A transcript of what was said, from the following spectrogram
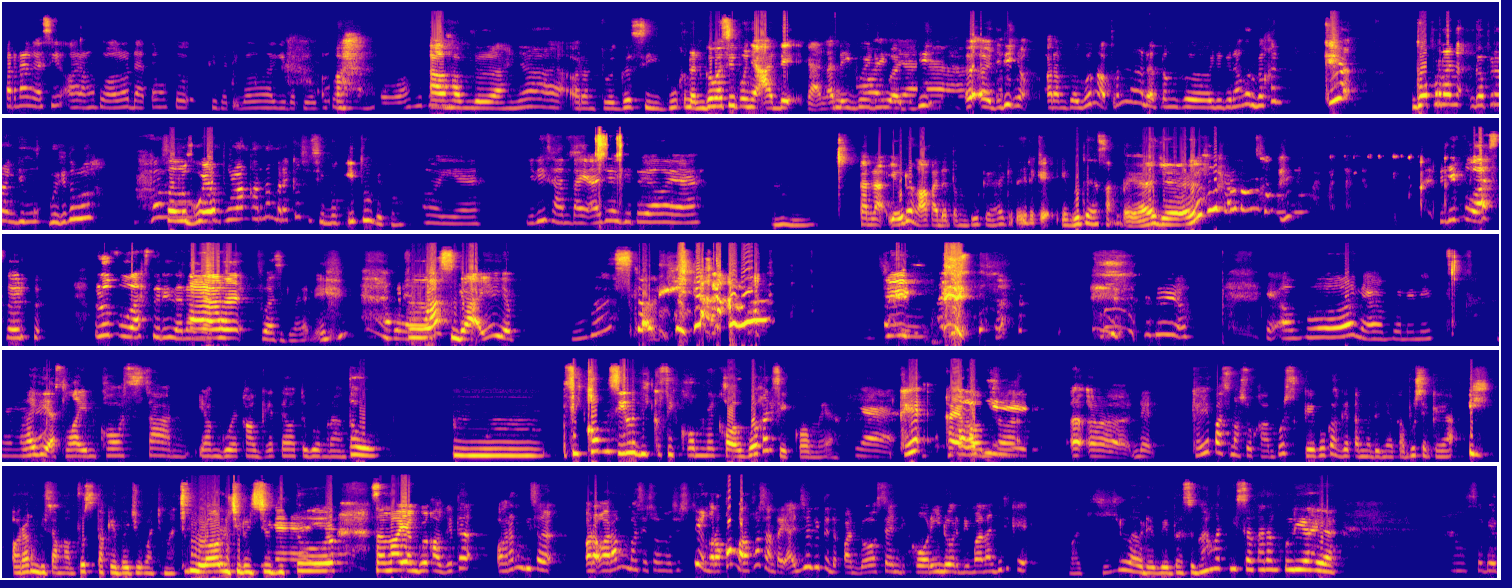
Pernah gak sih orang tua lo datang waktu tiba-tiba lo lagi berdua gitu? Wah. gitu? Alhamdulillahnya orang tua gue sibuk dan gue masih punya adik kan, adik gue Oh, dua. iya. Jadi eh, eh, jadi nyok- orang tua gue nggak pernah datang ke Jatinangor bahkan kayak gak pernah gak pernah jenguk gue gitu loh. Selalu gue yang pulang karena mereka sesibuk itu gitu. Oh iya. Jadi santai aja gitu ya lo ya. Hmm. Karena ya udah gak akan datang juga gitu. Jadi kayak ya udah santai aja. Jadi puas tuh. Lu puas tuh di sana. Eh, puas gimana nih? Puas nggak ya? Ya puas kali. Cing. Aduh ya. Ya ampun, ya ampun ini. Memang lagi ya selain kosan yang gue kagetnya waktu gue ngerantau hmm, Vkom sih lebih ke Vkomnya kalau gue kan Vkom ya ya. kayak kayak Kalau eh, eh, dan kayaknya pas masuk kampus kayak gue kaget sama dunia kampus yang kayak ih orang bisa kampus pakai baju macem-macem loh lucu-lucu gitu. sama yang gue kagetnya orang bisa orang-orang mahasiswa-mahasiswa tuh yang ngerokok ngerokok santai aja gitu depan dosen di koridor di mana. Jadi kayak wah gila udah bebas banget nih sekarang kuliah ya.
